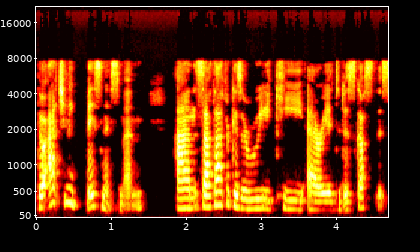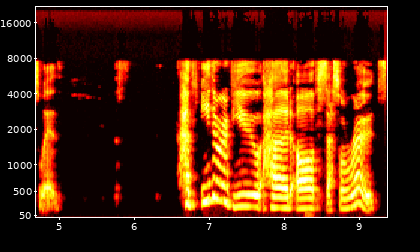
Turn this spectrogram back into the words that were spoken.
They were actually businessmen. And South Africa is a really key area to discuss this with. Have either of you heard of Cecil Rhodes?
